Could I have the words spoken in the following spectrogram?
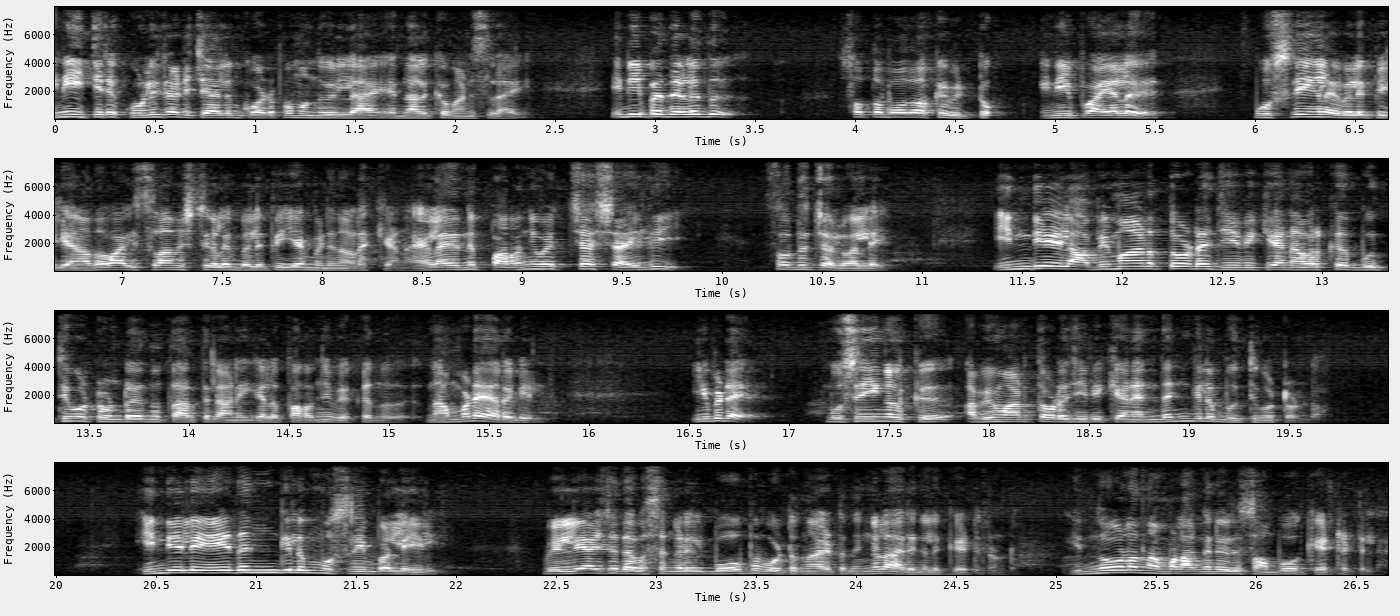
ഇനി ഇച്ചിരി കുളിരടിച്ചാലും കുഴപ്പമൊന്നുമില്ല എന്നയാൾക്ക് മനസ്സിലായി. ഇനിയിപ്പോൾ ദളിത് സ്വത്വബോധമൊക്കെ വിട്ടു. ഇനിയിപ്പോൾ അയാൾ മുസ്ലിങ്ങളെ വെളുപ്പിക്കാൻ അഥവാ ഇസ്ലാമിസ്റ്റുകളെ വെളുപ്പിക്കാൻ വേണ്ടി നടക്കുകയാണ്. അയാൾ അതിന് പറഞ്ഞു വെച്ച ശൈലി ശ്രദ്ധിച്ചല്ലോ അല്ലേ? ഇന്ത്യയിൽ അഭിമാനത്തോടെ ജീവിക്കാൻ അവർക്ക് ബുദ്ധിമുട്ടുണ്ട് എന്ന തരത്തിലാണ് ഇയാൾ പറഞ്ഞു വെക്കുന്നത്. നമ്മുടെ അറിവിൽ ഇവിടെ മുസ്ലിങ്ങൾക്ക് അഭിമാനത്തോടെ ജീവിക്കാൻ എന്തെങ്കിലും ബുദ്ധിമുട്ടുണ്ടോ? ഇന്ത്യയിലെ ഏതെങ്കിലും മുസ്ലിം പള്ളിയിൽ വെള്ളിയാഴ്ച ദിവസങ്ങളിൽ ബോംബ് പൊട്ടുന്നതായിട്ട് നിങ്ങൾ ആരെങ്കിലും കേട്ടിട്ടുണ്ടോ? ഇന്നോളം നമ്മൾ അങ്ങനെ ഒരു സംഭവം കേട്ടിട്ടില്ല.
